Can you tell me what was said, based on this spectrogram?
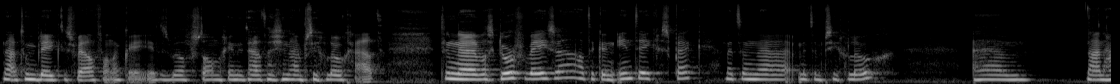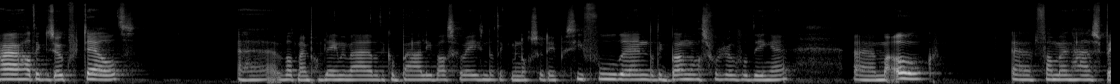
nou, toen bleek dus wel van, oké, okay, het is wel verstandig inderdaad als je naar een psycholoog gaat. Toen uh, was ik doorverwezen, had ik een intakegesprek met een, uh, met een psycholoog. Um, nou, aan haar had ik dus ook verteld uh, wat mijn problemen waren. Dat ik op Bali was geweest en dat ik me nog zo depressief voelde en dat ik bang was voor zoveel dingen. maar ook van mijn HSP,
